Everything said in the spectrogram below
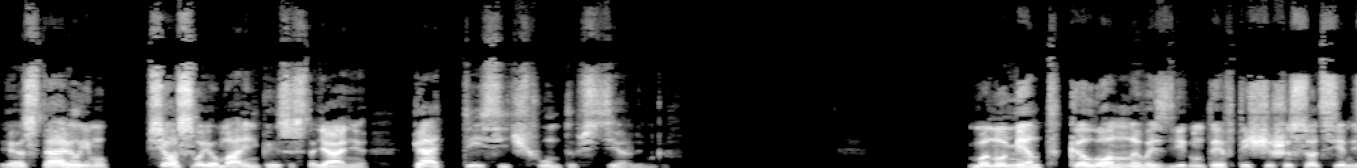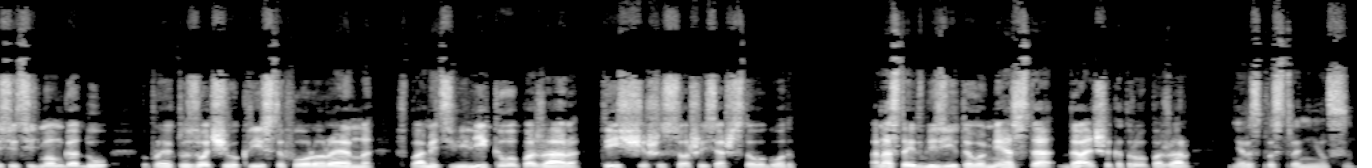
и оставил ему все свое маленькое состояние — пять тысяч фунтов стерлингов. Монумент — колонна, воздвигнутая в 1677 году по проекту зодчего Кристофора Ренна — в память великого пожара 1666 года. Она стоит вблизи того места, дальше которого пожар не распространился.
